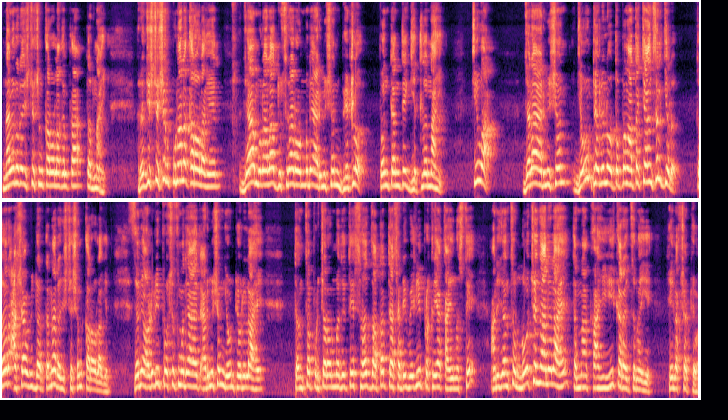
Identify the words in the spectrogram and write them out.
नव्यानं रजिस्ट्रेशन करावं लागेल का? तर नाही. रजिस्ट्रेशन कुणाला करावं लागेल? ज्या मुलाला दुसऱ्या राऊंडमध्ये ॲडमिशन भेटलं पण त्यानं ते घेतलं नाही. किंवा ज्याला ॲडमिशन घेऊन ठेवलेलं होतं पण आता कॅन्सल केलं तर अशा विद्यार्थ्यांना रजिस्ट्रेशन करावं लागेल. ज्यांनी ऑलरेडी प्रोसेसमध्ये आहेत ॲडमिशन घेऊन ठेवलेलं आहे त्यांचं पुढच्या राऊंडमध्ये ते सहज जातात त्यासाठी वेगळी प्रक्रिया काही नसते. आणि ज्यांचं नो चेंज आलेलं आहे त्यांना काहीही करायचं नाही आहे हे लक्षात ठेवा.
